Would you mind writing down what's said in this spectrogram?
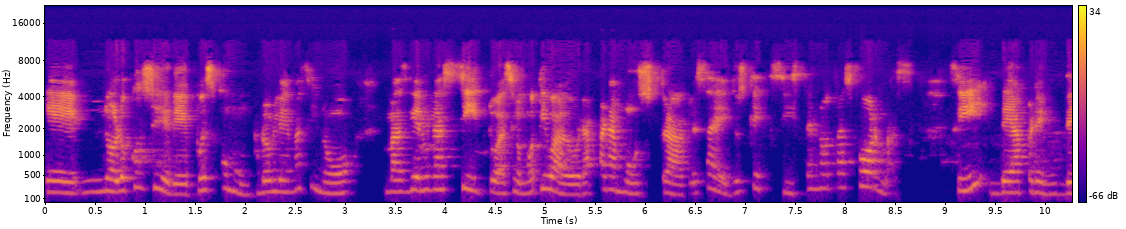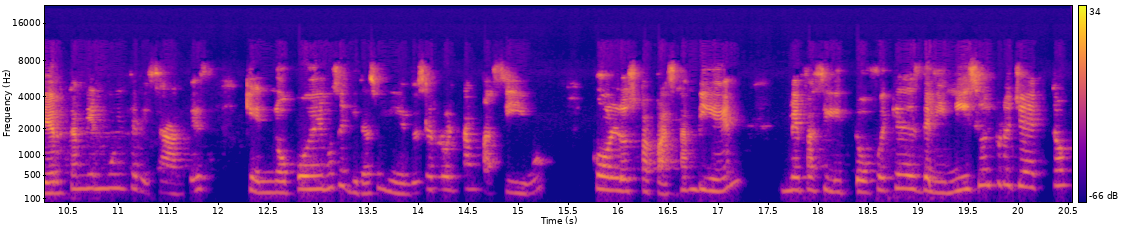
eh, no lo consideré pues como un problema, sino más bien una situación motivadora para mostrarles a ellos que existen otras formas, ¿sí? De aprender también muy interesantes, que no podemos seguir asumiendo ese rol tan pasivo. Con los papás también me facilitó fue que desde el inicio del proyecto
